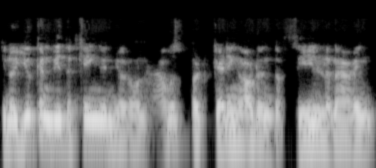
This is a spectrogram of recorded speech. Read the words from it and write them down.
you know you can be the king in your own house but getting out in the field and having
